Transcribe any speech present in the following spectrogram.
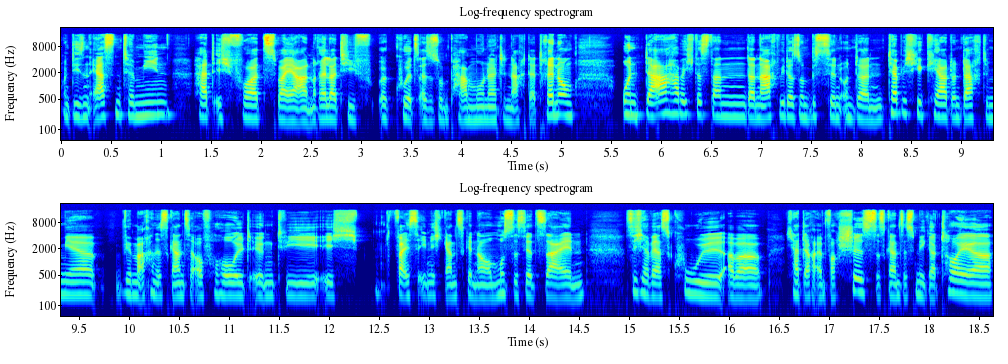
Und diesen ersten Termin hatte ich vor zwei Jahren, relativ äh, kurz, also so ein paar Monate nach der Trennung. Und da habe ich das dann danach wieder so ein bisschen unter den Teppich gekehrt und dachte mir, wir machen das Ganze auf Hold irgendwie. Ich weiß eh nicht ganz genau, muss es jetzt sein? Sicher wäre es cool, aber ich hatte auch einfach Schiss, das Ganze ist mega teuer.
